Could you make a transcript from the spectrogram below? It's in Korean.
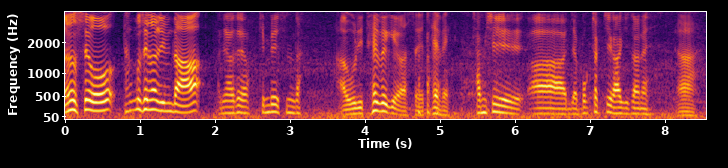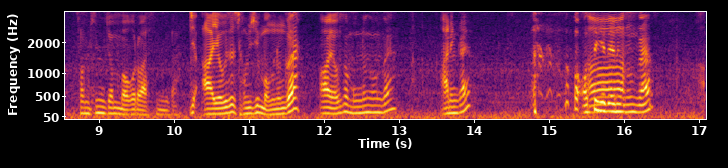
안녕하세요. 탐구생활입니다. 안녕하세요. 김배있습니다. 아, 우리 태백에 왔어요. 태백. 잠시 아 이제 목적지 가기 전에 아, 점심 좀 먹으러 왔습니다. 아 여기서 점심 먹는 거야? 아 여기서 먹는 건가요? 아닌가요? 어떻게 아. 되는 건가요?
